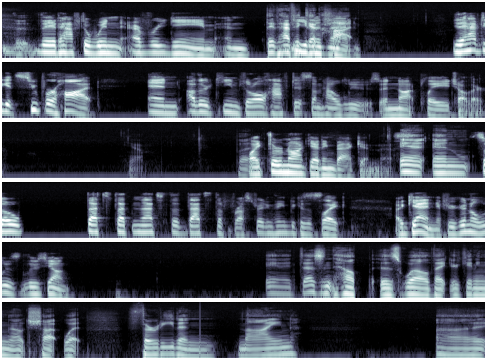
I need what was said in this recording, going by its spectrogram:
They'd have to win every game and They'd have to get hot. then, They have to get super hot and other teams would all have to somehow lose and not play each other. Yeah, but Like they're not getting back in this. and and so that's that and that's the that's the frustrating thing because it's like Again, if you're gonna lose, lose young. And it doesn't help as well that you're getting outshot what, thirty to nine, uh,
